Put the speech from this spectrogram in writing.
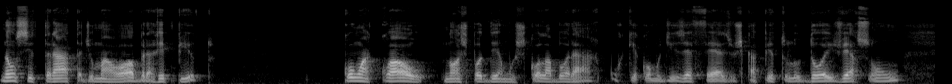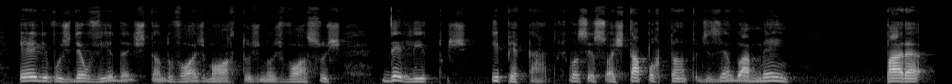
Não se trata de uma obra, repito, com a qual nós podemos colaborar, porque, como diz Efésios capítulo 2, verso 1, ele vos deu vida, estando vós mortos nos vossos delitos e pecados. Você só está, portanto, dizendo amém para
